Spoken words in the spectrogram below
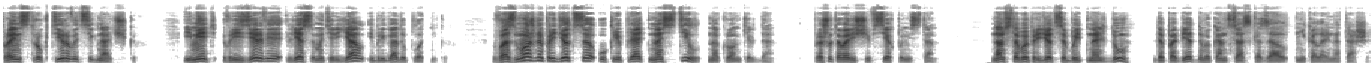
проинструктировать сигнальщиков иметь в резерве лесоматериал и бригаду плотников. Возможно, придется укреплять настил на кромке льда. Прошу, товарищи, всех по местам. Нам с тобой придется быть на льду до победного конца, сказал Николай Наташе.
